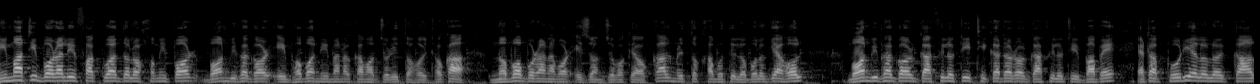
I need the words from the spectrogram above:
নিমাতী বৰালি ফাকুৱা দলৰ সমীপৰ বন বিভাগৰ এই ভৱন নিৰ্মাণৰ কামত জড়িত হৈ থকা নৱ বৰা নামৰ এজন যুৱকে অকাল মৃত্যুক সাৱটি ল'বলগীয়া হ'ল। বন বিভাগৰ গাফিলতি ঠিকাদাৰৰ গাফিলতিৰ বাবে এটা পৰিয়াললৈ কাল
